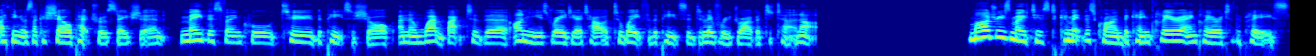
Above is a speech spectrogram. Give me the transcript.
I think it was like a Shell petrol station, made this phone call to the pizza shop, and then went back to the unused radio tower to wait for the pizza delivery driver to turn up. Marjorie's motives to commit this crime became clearer and clearer to the police.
